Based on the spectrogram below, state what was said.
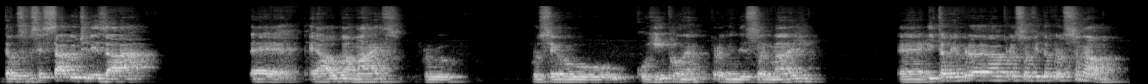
Então, se você sabe utilizar, é, é algo a mais para o seu currículo, né, para vender sua imagem é, e também para a sua vida profissional.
